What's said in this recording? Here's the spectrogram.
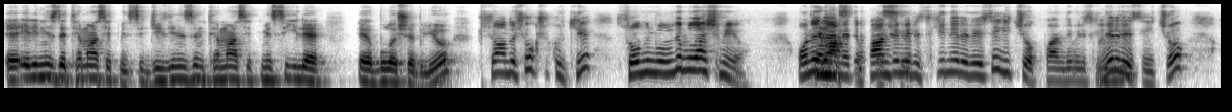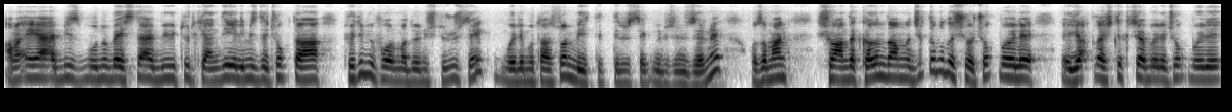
e, elinizle temas etmesi, cildinizin temas etmesiyle e, bulaşabiliyor. Şu anda çok şükür ki solunum yoluyla bulaşmıyor. O nedenle de pandemi riski neredeyse hiç yok. Pandemi riski neredeyse hiç yok. Ama eğer biz bunu besler büyütürken de elimizde çok daha kötü bir forma dönüştürürsek, böyle mutasyon belirttirirsek virüsün üzerine o zaman şu anda kalın damlacıkla bulaşıyor. Çok böyle e, yaklaştıkça böyle çok böyle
